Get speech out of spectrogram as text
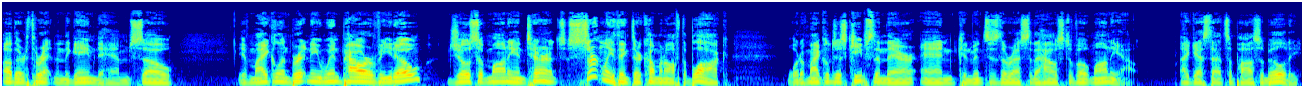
other threat in the game to him. So if Michael and Brittany win power veto, Joseph, Monte, and Terrance certainly think they're coming off the block. What if Michael just keeps them there and convinces the rest of the house to vote Monte out? I guess that's a possibility.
